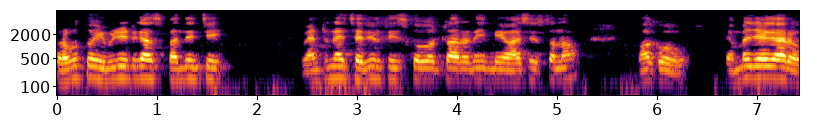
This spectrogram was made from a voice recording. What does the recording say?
ప్రభుత్వం ఇమీడియట్గా స్పందించి వెంటనే చర్యలు తీసుకోగలుగుతారని మేము ఆశిస్తున్నాం. మాకు ఎమ్మెల్యే గారు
